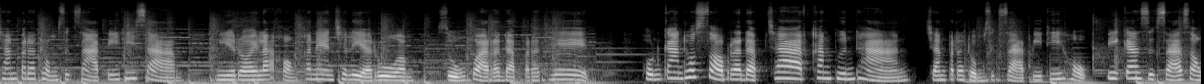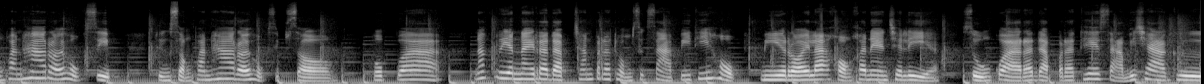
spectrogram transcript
ชั้นประถมศึกษาปีที่ 3 มีร้อยละของคะแนนเฉลี่ยรวมสูงกว่าระดับประเทศ ผลการทดสอบระดับชาติขั้นพื้นฐาน ชั้นประถมศึกษาปีที่ 6 ปีการศึกษา 2560 ถึง 2562 พบว่านักเรียนในระดับชั้นประถมศึกษาปีที่ 6 มีร้อยละของคะแนนเฉลี่ย สูงกว่าระดับประเทศ 3 วิชาคือ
